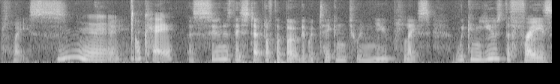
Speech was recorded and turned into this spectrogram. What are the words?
place. Hmm. Okay. okay. As soon as they stepped off the boat, they were taken to a new place. We can use the phrase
